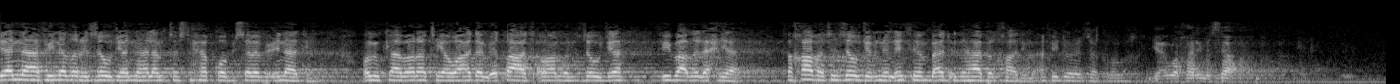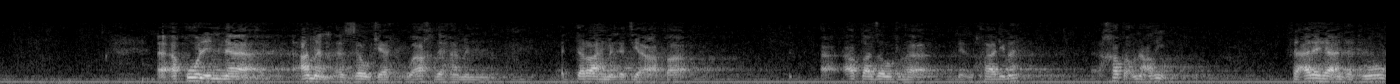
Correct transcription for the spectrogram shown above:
لأنها في نظر الزوجة أنها لم تستحقه بسبب عنادها ومكابرتها وعدم إطاعة أوامر الزوجة في بعض الأحيان. فخافت الزوجة من الإثم بعد ذهاب الخادمة. أفيدونا جزاكم الله يعني والخادمة ساقة أقول إن عمل الزوجة وأخذها من الدراهم التي أعطى أعطى زوجها للخادمة خطأ عظيم. فعليها أن تتوب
